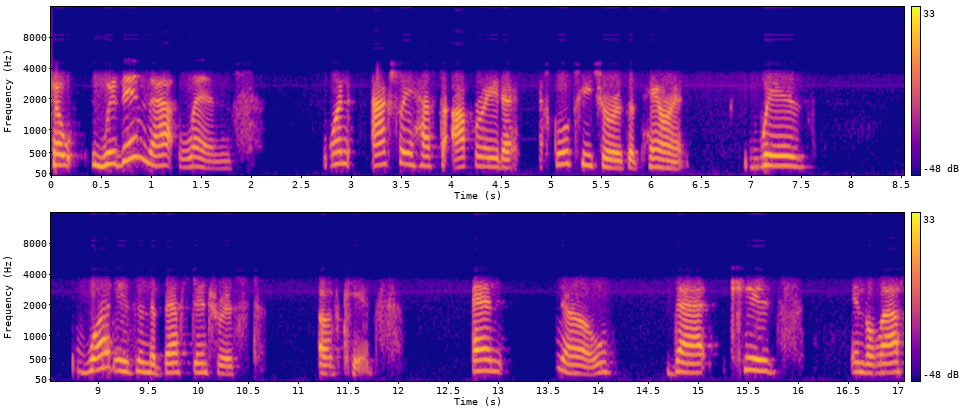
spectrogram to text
So within that lens, one actually has to operate as a school teacher as a parent with what is in the best interest of kids. And know that kids in the last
